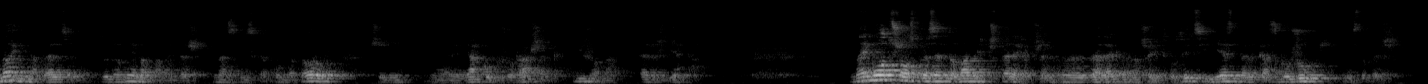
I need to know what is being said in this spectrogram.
No i na belce z Ludowniewa mamy też nazwiska fundatorów, czyli e, Jakub Żuraszek i żona Elżbieta. Najmłodszą z prezentowanych czterech prze- belek na naszej ekspozycji jest belka z Gorzupi. Jest to też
